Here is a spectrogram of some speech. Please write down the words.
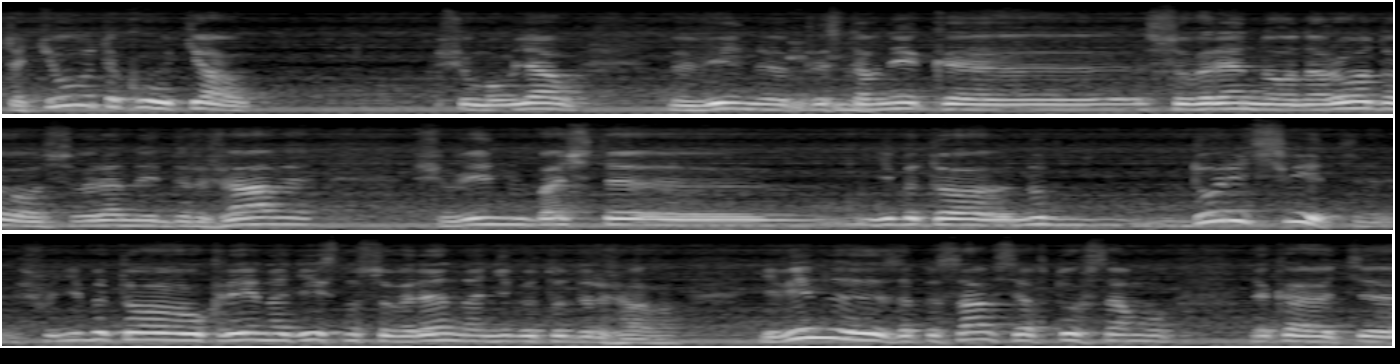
статтю таку утяв, що, мовляв, він е, представник е, суверенного народу, суверенної держави, що він, бачите, е, нібито ну, дурить світ, що нібито Україна дійсно суверенна, нібито держава. І він е, записався в ту ж саму, як кажуть, е,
